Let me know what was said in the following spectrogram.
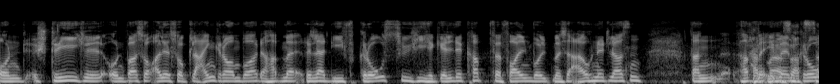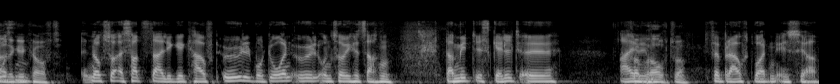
und Striechel und was so alles so Kleinkram war, da hat man relativ großzügige Gelder gehabt. Verfallen wollte man sie auch nicht lassen. Dann hat, hat man, man, immer im Großen gekauft. noch so Ersatzteile gekauft, Öl, Motorenöl und solche Sachen, damit das Geld äh, verbraucht, war. verbraucht worden ist, ja.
